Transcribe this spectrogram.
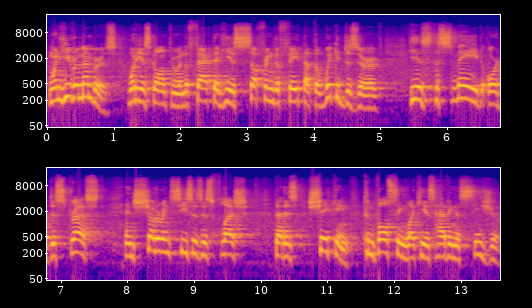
when he remembers what he has gone through and the fact that he is suffering the fate that the wicked deserve, he is dismayed or distressed, and shuddering seizes his flesh that is shaking, convulsing like he is having a seizure.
